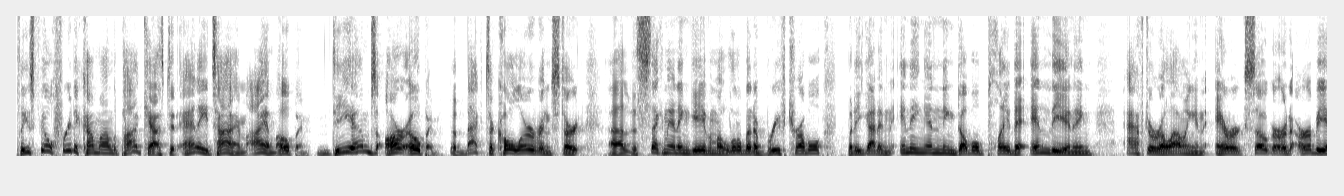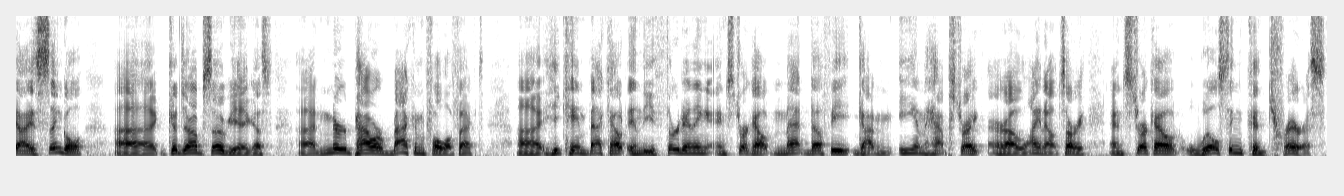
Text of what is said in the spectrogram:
please feel free to come on the podcast at any time. I am open. DMs are open. But back to Cole Irvin start. Uh, the second inning gave him a little bit of brief trouble, but he got an inning ending double play to end the inning after allowing an Eric Sogard RBI single. Uh, good job, Sogi, I guess. Uh, nerd power back in full effect. Uh, he came back out in the third inning and struck out Matt Duffy, got an Ian Happ strike, or a line out, sorry, and struck out Willson Contreras.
